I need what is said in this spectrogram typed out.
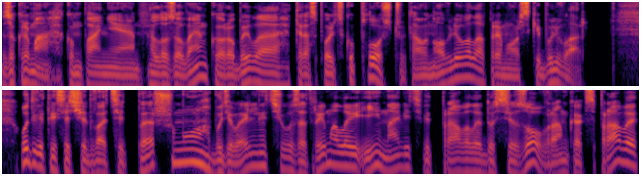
Зокрема, компанія Лозовенко робила Тераспольську площу та оновлювала Приморський бульвар. У 2021-му будівельницю затримали і навіть відправили до СІЗО в рамках справи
